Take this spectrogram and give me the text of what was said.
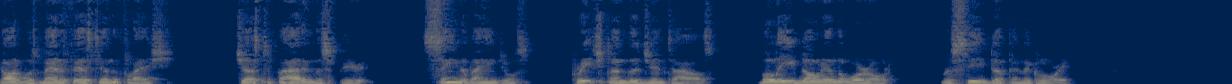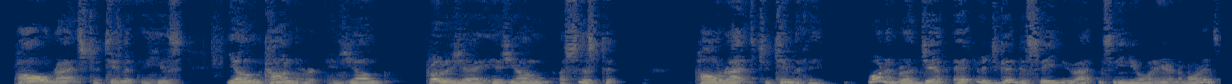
God was manifest in the flesh, justified in the spirit, seen of angels, preached unto the Gentiles, believed on in the world, received up into glory. Paul writes to Timothy, his young convert, his young protege, his young assistant. Paul writes to Timothy, Morning, Brother Jeff Etheridge. Good to see you. I haven't seen you on here in the mornings.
